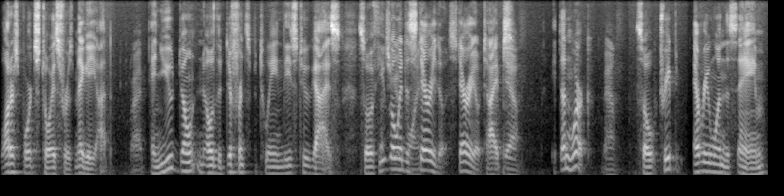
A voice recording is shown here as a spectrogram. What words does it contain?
water sports toys for his mega yacht. Right. And you don't know the difference between these two guys. So if you go into stereo, stereotypes, Yeah. it doesn't work. Yeah. So treat everyone the same,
